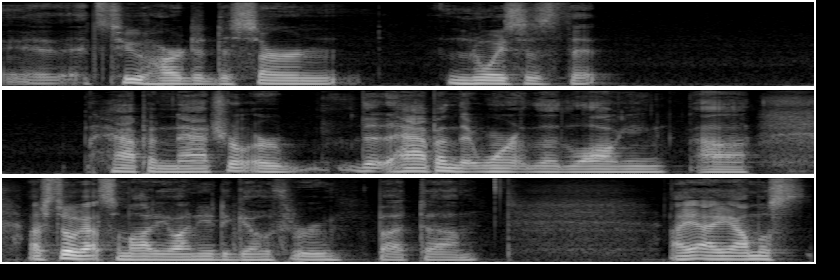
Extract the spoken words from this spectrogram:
it's too hard to discern noises that happen natural or that happened that weren't the logging. Uh, I've still got some audio I need to go through, but um, I, I almost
